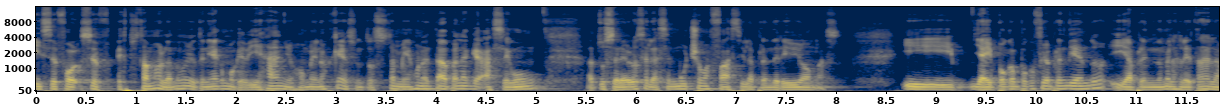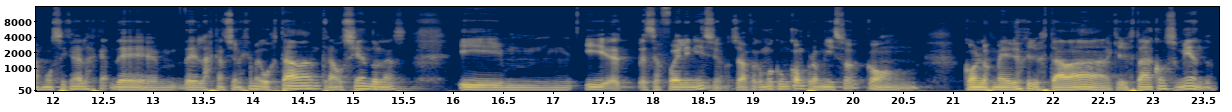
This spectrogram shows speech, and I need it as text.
Y se, esto estamos hablando cuando yo tenía como que 10 años o menos que eso. Entonces también es una etapa en la que, a según a tu cerebro, se le hace mucho más fácil aprender idiomas. Y, y, ahí poco a poco fui aprendiendo y aprendiéndome las letras de las músicas de las, de, de las canciones que me gustaban, traduciéndolas. Y, y, ese fue el inicio. O sea, fue como que un compromiso con, con los medios que yo estaba, que yo estaba consumiendo.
